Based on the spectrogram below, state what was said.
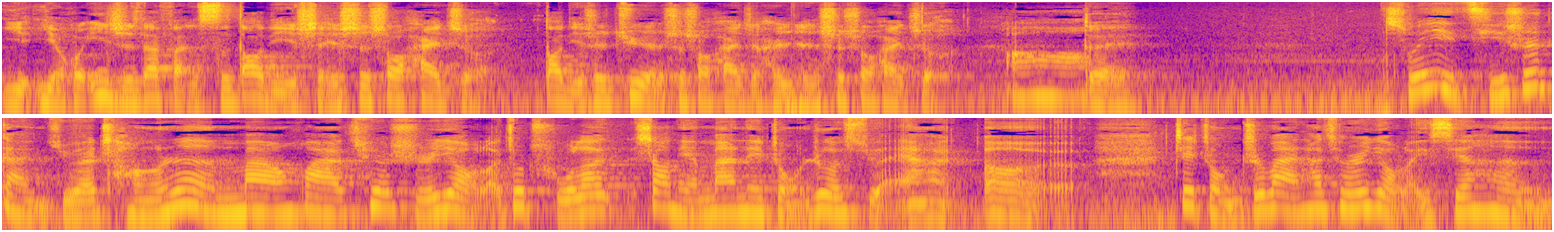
也也会一直在反思，到底谁是受害者？到底是巨人是受害者，还是人是受害者？哦，对。所以其实感觉成人漫画确实有了，就除了少年漫那种热血呀，呃，这种之外，它确实有了一些很，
